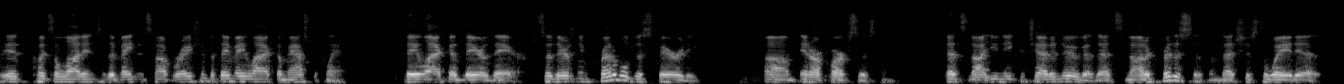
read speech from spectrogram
It puts a lot into the maintenance and operation, but they may lack a master plan. They lack a there there. So there's an incredible disparity um, in our park systems. That's not unique to Chattanooga. That's not a criticism. That's just the way it is.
